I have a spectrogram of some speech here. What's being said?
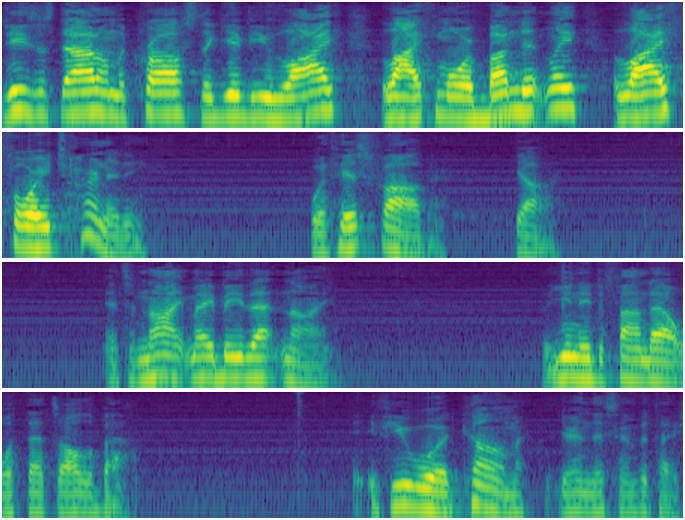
Jesus died on the cross to give you life, life more abundantly, life for eternity with His Father, God. And tonight may be that night that you need to find out what that's all about. If you would, come during this invitation.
